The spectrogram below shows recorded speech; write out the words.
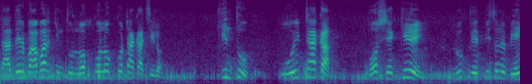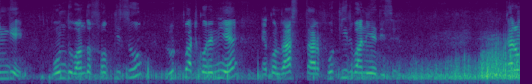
তাদের বাবার কিন্তু লক্ষ লক্ষ টাকা ছিল। কিন্তু ওই টাকা বসে কে? লোকদের পিছনে ভেঙ্গে বন্ধু বান্ধব সব কিছু লুটপাট করে নিয়ে এখন রাস্তার ফকির বানিয়ে দিছে। কারণ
